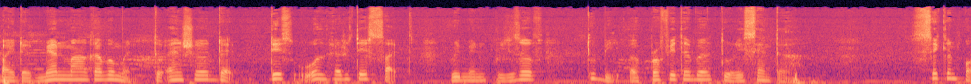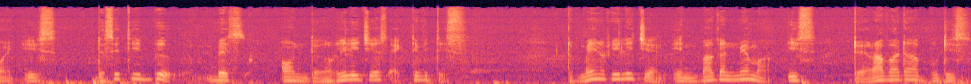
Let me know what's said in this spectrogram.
by the Myanmar government to ensure that this World Heritage Site remain preserved to be a profitable tourist center. Second point is the city built based on the religious activities. The main religion in Bagan Myanmar is the Theravada Buddhism.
